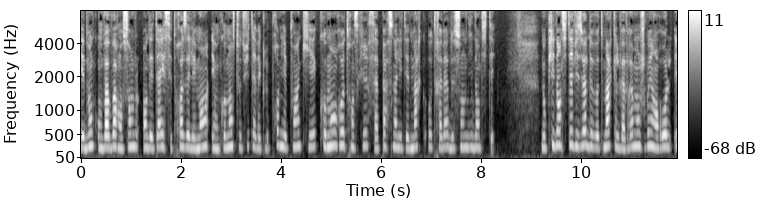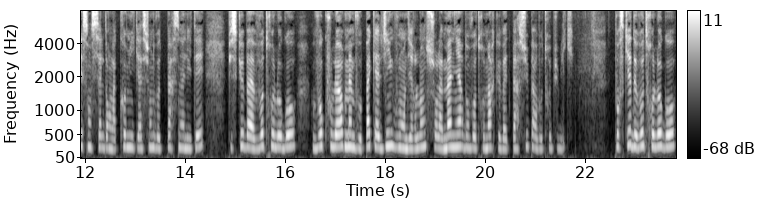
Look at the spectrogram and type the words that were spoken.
Et donc, on va voir ensemble en détail ces trois éléments et on commence tout de suite avec le premier point qui est comment retranscrire sa personnalité de marque au travers de son identité. Donc l'identité visuelle de votre marque, elle va vraiment jouer un rôle essentiel dans la communication de votre personnalité, puisque bah, votre logo, vos couleurs, même vos packaging vont en dire long sur la manière dont votre marque va être perçue par votre public. Pour ce qui est de votre logo,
